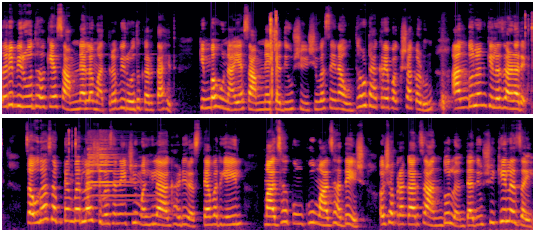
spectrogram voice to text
तरी विरोधक या सामन्याला मात्र विरोध करत आहेत किंबहुना या सामन्याच्या दिवशी शिवसेना उद्धव ठाकरे पक्षाकडून आंदोलन केलं जाणार आहे. चौदा सप्टेंबरला शिवसेनेची महिला आघाडी रस्त्यावर येईल. माझं कुंकू माझा देश अशा प्रकारचं आंदोलन त्या दिवशी केलं जाईल.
